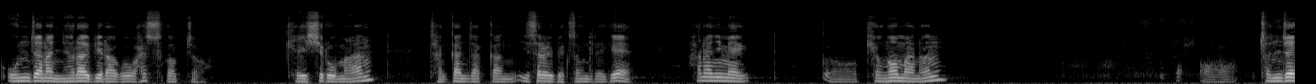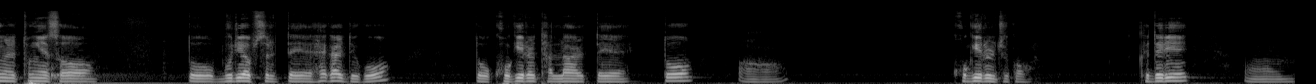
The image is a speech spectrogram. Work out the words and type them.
온전한 연합이라고 할 수가 없죠. 계시로만 잠깐 잠깐 이스라엘 백성들에게 하나님의 어, 경험하는 어, 전쟁을 통해서 또 물이 없을 때 해갈되고 또 고기를 달라 할 때또 어, 고기를 주고 그들이 어,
